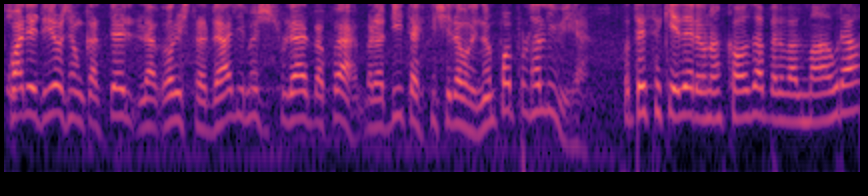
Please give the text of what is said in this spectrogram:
qua di Dio c'è un cartello, lavori stradali messo sull'erba qua, ma la ditta che fissi i lavori non può portarli via. Potesse chiedere una cosa per Valmaura?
